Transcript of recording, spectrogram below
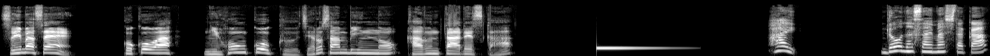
すいません。ここは日本航空03便のカウンターですか？はい。どうなさいましたか？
